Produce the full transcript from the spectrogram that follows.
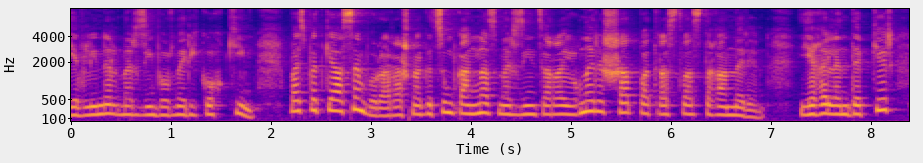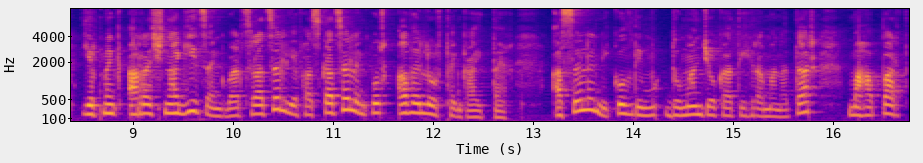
եւ լինել մեր զինվորների կողքին, բայց պետք է ասեմ, որ առաջնագծում կանգնած մեր զինծառայողները շատ պատրաստված տղաներ են։ Եղել են դեպքեր, երբ մենք առաջնագիծ ենք բարձրացել եւ հասկացել ենք, որ ավելորդ ենք այդտեղ ասել է Նիկոլ Դուման ջոկատի հրամանատար Մահապարտ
